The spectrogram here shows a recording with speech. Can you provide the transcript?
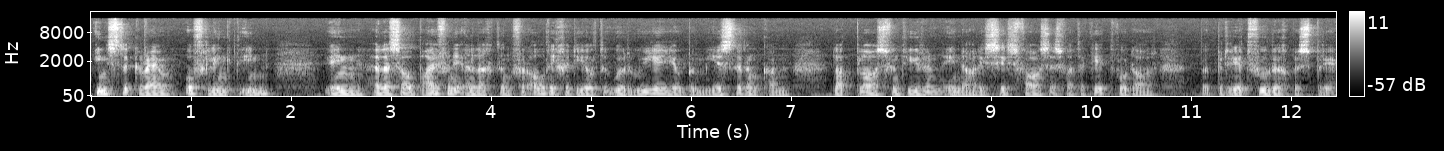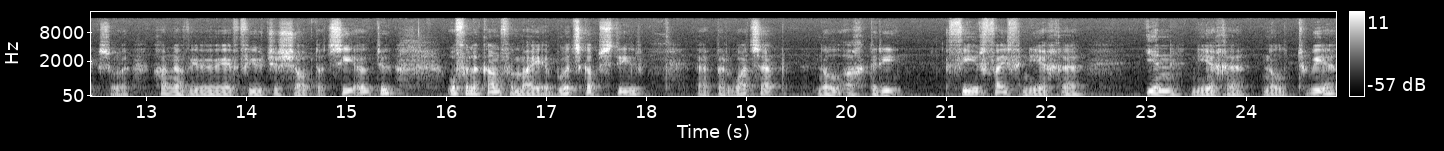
Instagram of LinkedIn en hulle sal baie van die inligting, veral die gedeelte oor hoe jy jou bemeestering kan laat plaasvind hierin en daardie ses fases wat ek het, word daar breedvoerig bespreek. So gaan na www.futuresharp.co toe of hulle kan vir my 'n boodskap stuur uh, per WhatsApp 083 459 1902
